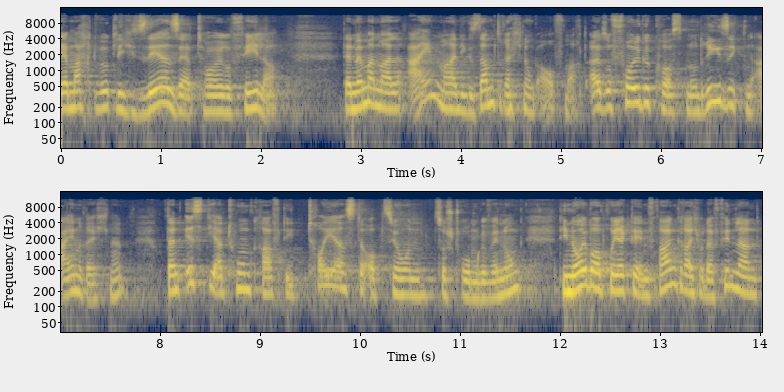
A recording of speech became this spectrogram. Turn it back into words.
der macht wirklich sehr, sehr teure Fehler. Denn wenn man mal einmal die Gesamtrechnung aufmacht, also Folgekosten und Risiken einrechnet, dann ist die Atomkraft die teuerste Option zur Stromgewinnung. Die Neubauprojekte in Frankreich oder Finnland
